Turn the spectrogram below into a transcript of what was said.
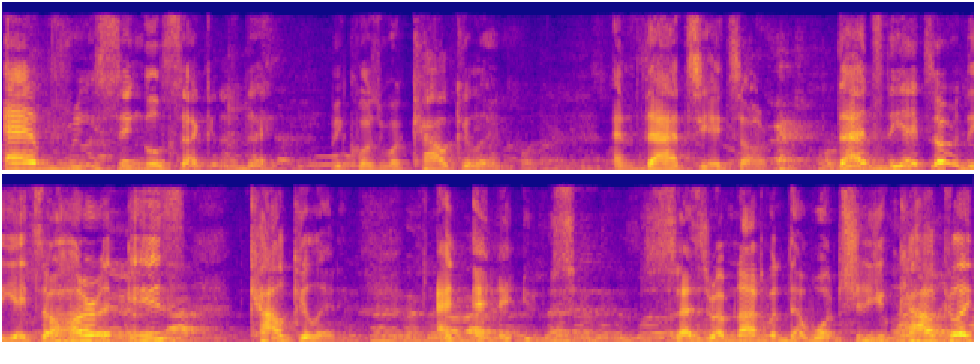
every single second of the day. Because we're calculating. And that's Yetzer Hara. That's the Yetzer Hara. The Yetzer Hara is calculating. And, and it says Rab Nachman that what should you calculate?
